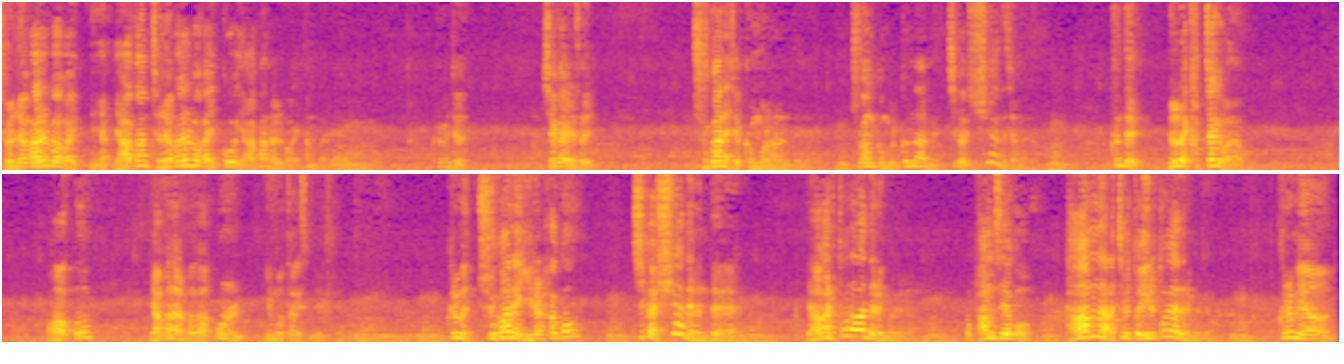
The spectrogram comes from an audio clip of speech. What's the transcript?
저녁 알바가 있고 야- 야간 저녁 알바가 있고 야간 알바가 있단 말이에요. 어. 그럼 이제 제가 그래서 주간에 제가 근무를 하는데 음. 주간 근무를 끝나면 집에 쉬어야 되잖아요. 어. 근데 연락이 갑자기 와요. 와갖고 야간 알바가 오늘 일 못하겠습니다 이렇게. 어. 어. 그러면 주간에 일을 하고 어. 집에 쉬어야 되는데 어. 야간에 또 나와야 되는 거예요. 어. 밤새고 다음날 아침에 또 일을 또 해야 되는 거죠. 어. 그러면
